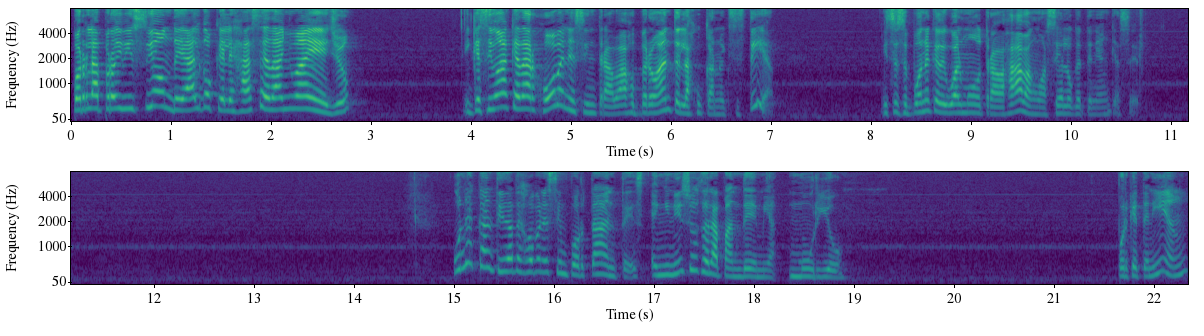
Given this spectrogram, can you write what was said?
por la prohibición de algo que les hace daño a ellos y que se iban a quedar jóvenes sin trabajo, pero antes la juca no existía. Y se supone que de igual modo trabajaban o hacían lo que tenían que hacer. Una cantidad de jóvenes importantes en inicios de la pandemia murió porque tenían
